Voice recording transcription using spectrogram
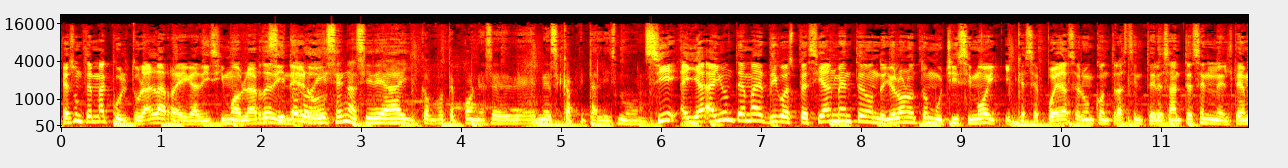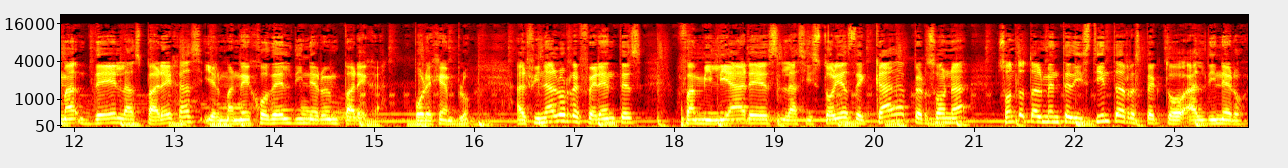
Es un tema cultural arraigadísimo hablar de dinero. Sí te lo dicen así de ay, cómo te pones en ese capitalismo. Sí, hay un tema, digo, especialmente donde yo lo noto muchísimo y, que se puede hacer un contraste interesante es en el tema de las parejas y el manejo del dinero en pareja. Por ejemplo, al final los referentes familiares, las historias de cada persona son totalmente distintas respecto al dinero.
